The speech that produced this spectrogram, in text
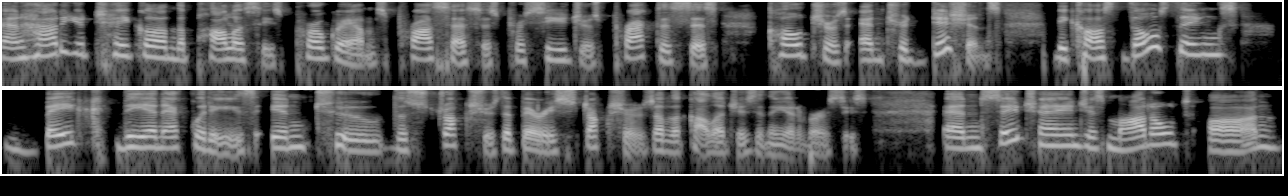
And how do you take on the policies, programs, processes, procedures, practices, cultures, and traditions? Because those things bake the inequities into the structures, the very structures of the colleges and the universities. And Sea Change is modeled on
